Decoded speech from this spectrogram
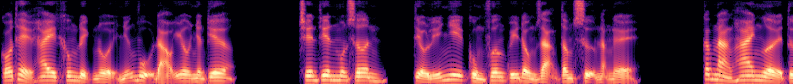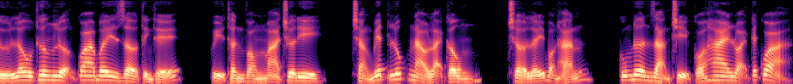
có thể hay không địch nổi những vụ đảo yêu nhân kia. Trên thiên môn sơn, tiểu lý nhi cùng phương quý đồng dạng tâm sự nặng nề. Các nàng hai người từ lâu thương lượng qua bây giờ tình thế, quỷ thần vòng mà chưa đi, chẳng biết lúc nào lại công, chờ lấy bọn hắn, cũng đơn giản chỉ có hai loại kết quả,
